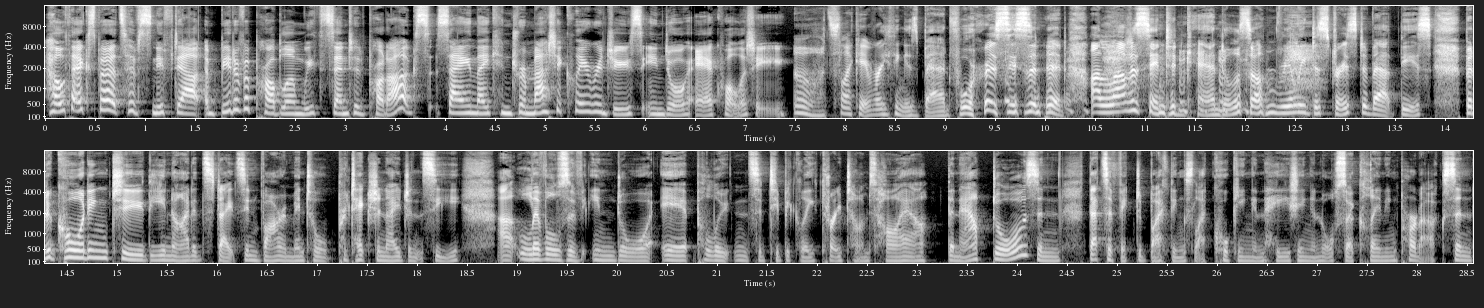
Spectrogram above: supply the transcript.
Health experts have sniffed out a bit of a problem with scented products, saying they can dramatically reduce indoor air quality. Oh, it's like everything is bad for us, isn't it? I love a scented candle, so I'm really distressed about this. But according to the United States Environmental Protection Agency, uh, levels of indoor air pollutants are typically three times higher than outdoors, and that's affected by things like cooking and heating and also cleaning products. And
